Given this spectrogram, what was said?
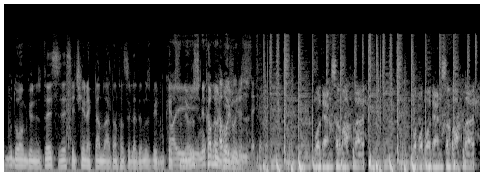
bu doğum gününüzde size seçkin reklamlardan hazırladığımız bir buket Ay, sunuyoruz. ne Kabul, Kabul buyurunuz. buyurunuz efendim. Modern Sabahlar Modern Sabahlar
